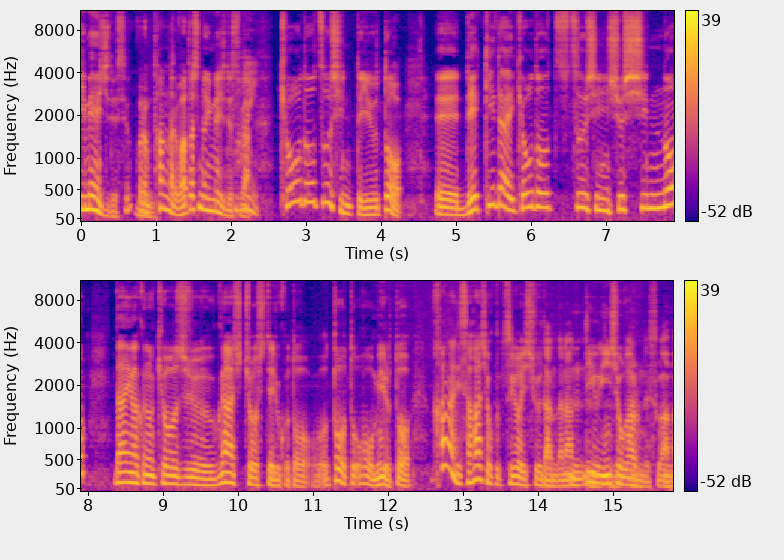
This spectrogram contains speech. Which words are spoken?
イメージですよ。これは単なる私のイメージですが、はい共同通信っていうと、えー歴代共同通信出身の、大学の教授が主張していること等々を見ると、かなり左派色強い集団だなっていう印象があるんですが、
